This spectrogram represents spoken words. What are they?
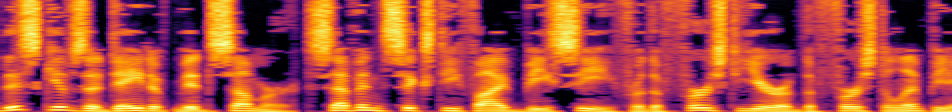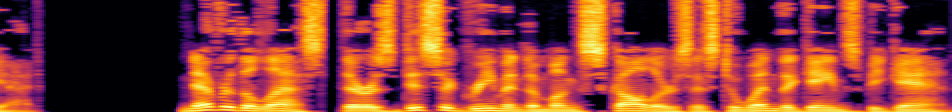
This gives a date of midsummer 765 BC for the first year of the first Olympiad. Nevertheless, there is disagreement among scholars as to when the games began.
